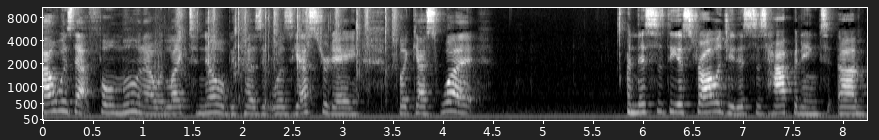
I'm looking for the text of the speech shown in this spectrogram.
how was that full moon? I would like to know because it was yesterday, but guess what? And this is the astrology. This is happening. To, um,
